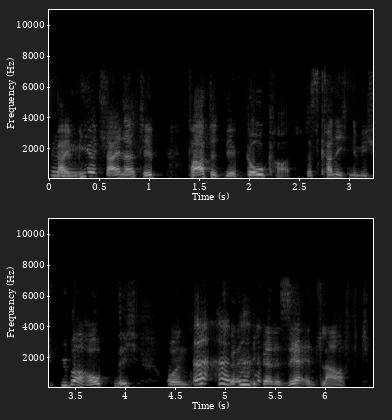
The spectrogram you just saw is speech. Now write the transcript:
Mhm. Bei mir, kleiner Tipp, fahrtet mir Go-Kart. Das kann ich nämlich überhaupt nicht und ich werde sehr entlarvt.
